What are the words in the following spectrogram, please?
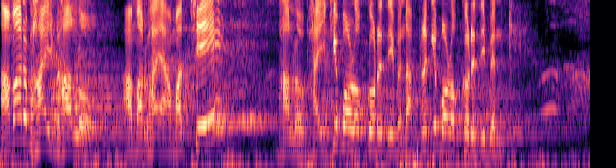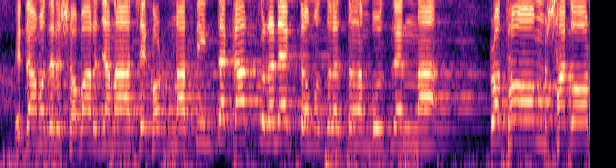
আমার ভাই ভালো, আমার ভাই আমার চেয়ে ভালো। ভাইকে বড় করে দিবেন, আপনাকে বড় করে দিবেন কে? এটা আমাদের সবার জানা আছে, ঘটনা। তিনটা কাজ করলেন, একটা মুসাল্লাম বুঝলেন না। প্রথম সাগর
